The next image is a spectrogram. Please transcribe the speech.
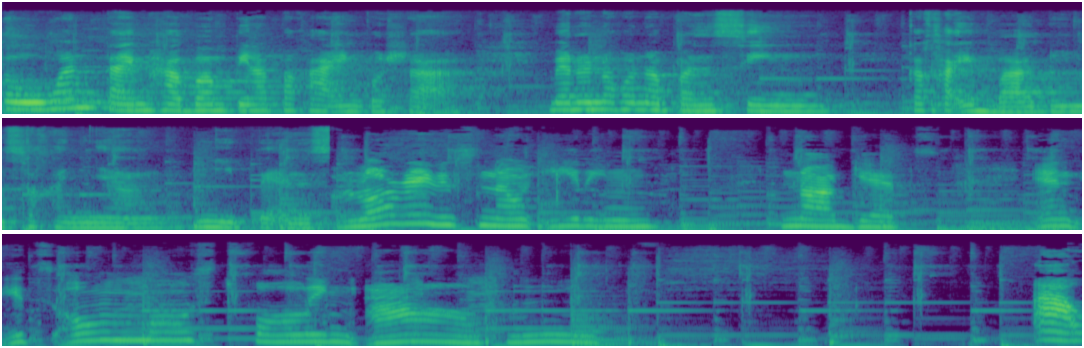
So, one time habang pinapakain ko siya, meron ako napansing kakaiba dun sa kanyang ngipins. Lauren is now eating nuggets and it's almost falling out. Look. Ow.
